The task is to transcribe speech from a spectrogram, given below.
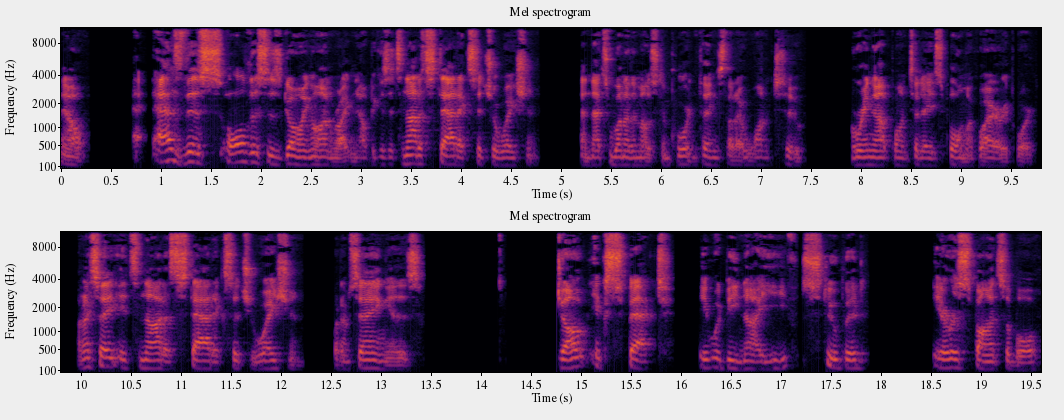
Now, as this all this is going on right now because it's not a static situation and that's one of the most important things that i want to bring up on today's paul mcguire report. When i say it's not a static situation. What i'm saying is don't expect it would be naive stupid irresponsible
